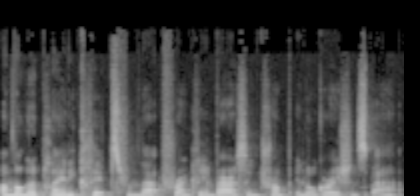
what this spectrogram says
I'm not going to play any clips from that frankly embarrassing Trump inauguration spat,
